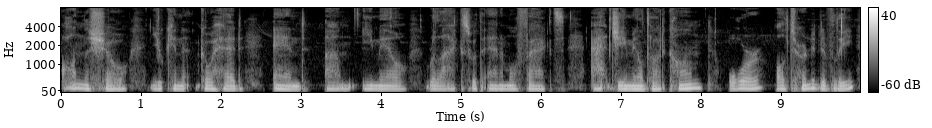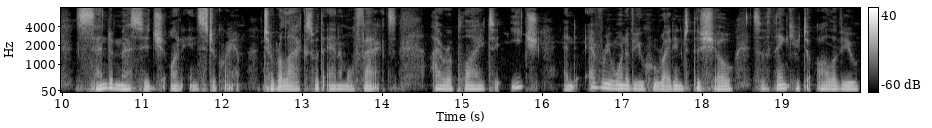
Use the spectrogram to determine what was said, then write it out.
on the show, you can go ahead and um, email relaxwithanimalfacts at gmail.com or alternatively send a message on Instagram to relax with animal facts. I reply to each and every one of you who write into the show. So thank you to all of you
